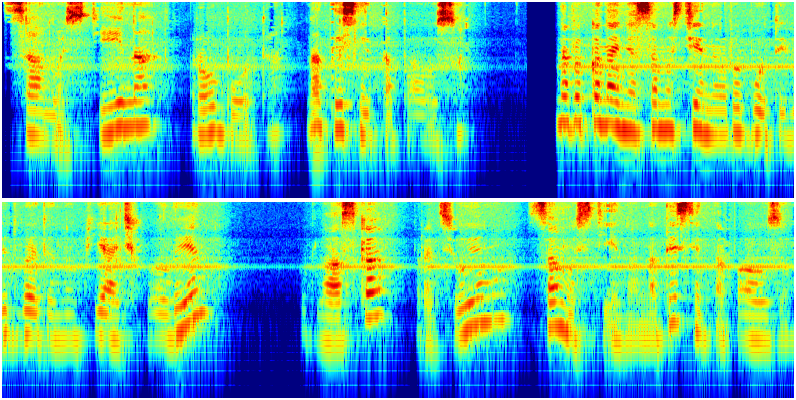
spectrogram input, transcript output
Самостійна робота. Натисніть на паузу. На виконання самостійної роботи відведено 5 хвилин. Будь ласка, працюємо самостійно. Натисніть на паузу.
